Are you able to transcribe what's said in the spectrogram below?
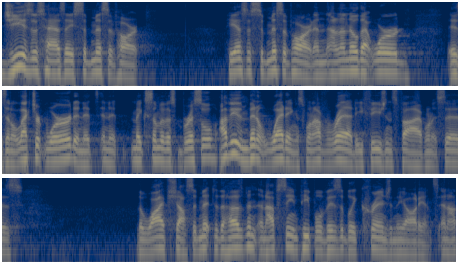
Jesus has a submissive heart. He has a submissive heart. And, and I know that word is an electric word and it, and it makes some of us bristle. I've even been at weddings when I've read Ephesians 5 when it says, the wife shall submit to the husband, and I've seen people visibly cringe in the audience, and I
